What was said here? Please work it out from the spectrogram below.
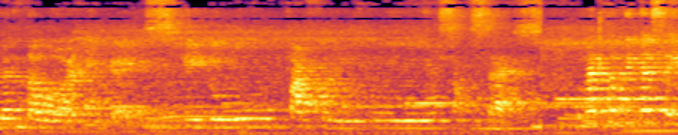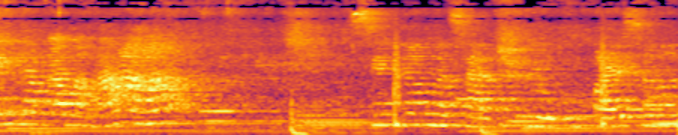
lantawan na guys. Kayo pathway to success. Makatabi ka sa ilang nga mga Single massage room para sa mga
